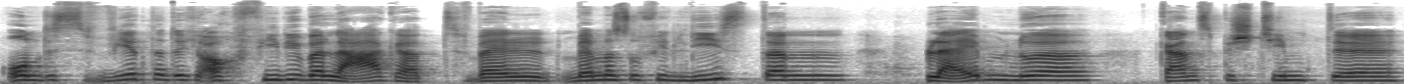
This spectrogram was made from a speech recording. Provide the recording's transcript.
und es wird natürlich auch viel überlagert, weil wenn man so viel liest, dann bleiben nur ganz bestimmte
